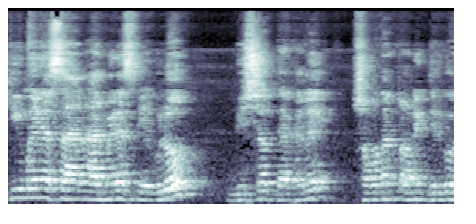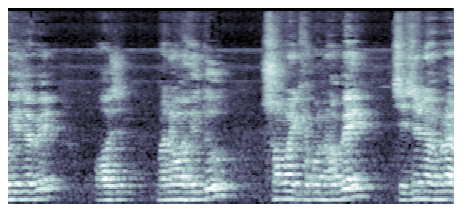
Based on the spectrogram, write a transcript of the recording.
q minus r r minus এগুলো বিশদ দেখালে সমাধানটা অনেক দীর্ঘ হয়ে যাবে। মানে অহেতু সময় ক্ষেপণ হবে। সেই জন্য আমরা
